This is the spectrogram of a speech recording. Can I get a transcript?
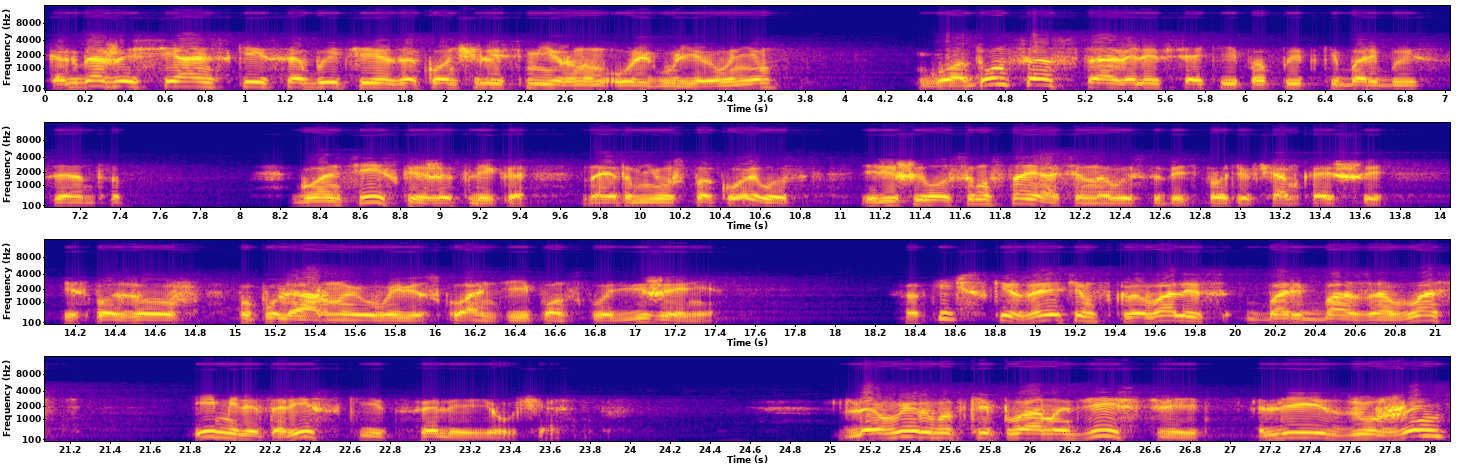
Когда же сианские события закончились мирным урегулированием, гуадунцы оставили всякие попытки борьбы с центром. Гуансийская же клика на этом не успокоилась и решила самостоятельно выступить против Чан Кайши, использовав популярную вывеску антияпонского движения. Фактически за этим скрывались борьба за власть и милитаристские цели ее участников. Для выработки плана действий Ли Цзуржень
